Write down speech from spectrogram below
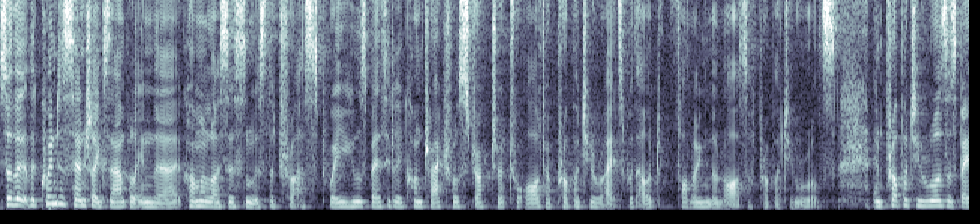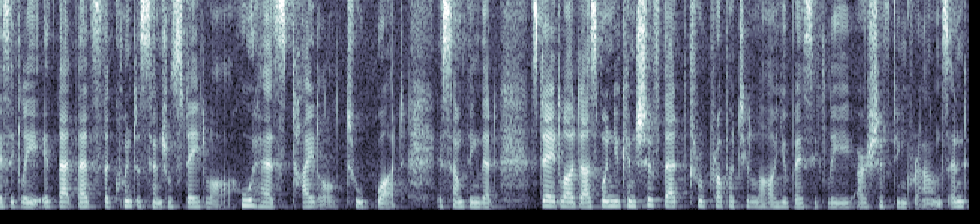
So the, the, quintessential example in the common law system is the trust, where you use basically contractual structure to alter property rights without following the laws of property rules. And property rules is basically that that's the quintessential state law. Who has title to what is something that state law does. When you can shift that through property law, you basically are shifting grounds. And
